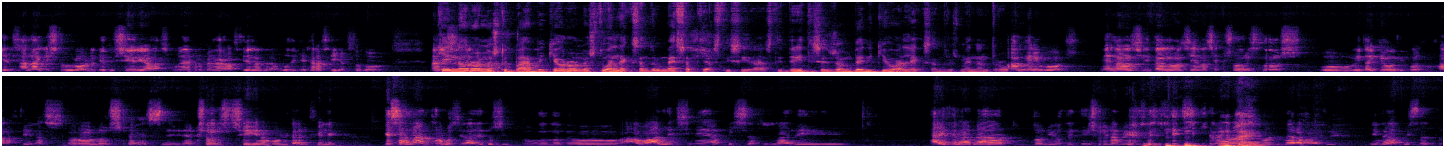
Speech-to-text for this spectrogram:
Για τις ανάγκες του ρόλου και του Σύριαλ, ας πούμε, έπρεπε να γραφτεί ένα τραγούδι και γράφτηκε αυτό το. Και είναι ο ρόλος του Μπάμπη και ο ρόλος του Αλέξανδρου μέσα πια στη σειρά. Στην τρίτη σεζόν μπαίνει και ο Αλέξανδρος με έναν τρόπο. Ακριβώς. Ήταν μαζί ένας εξόριστος, που ήταν και ο δικός μου χαρακτήρας ρόλος εξόριστος και έγιναν πολύ καλοί φίλοι. Και σαν άνθρωπος, δηλαδή, το, το, το, το, ο Άλεξ είναι απίστευτος. Δηλαδή, θα ήθελα να τον υιοθετήσω ή να με υιοθετήσει και να Ναι. ρώσουμε όλη μέρα μαζί. Είναι απίστευτο.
